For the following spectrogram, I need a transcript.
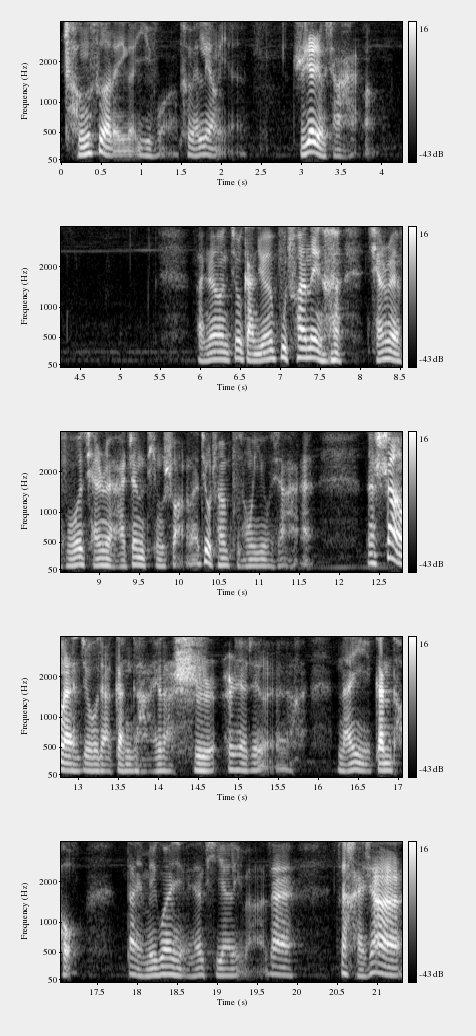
橙色的一个衣服，特别亮眼，直接就下海了。反正就感觉不穿那个 潜水服潜水还真挺爽的，就穿普通衣服下海。那上来就有点尴尬，有点湿，而且这个难以干透。但也没关系，先体验里吧。在在海下，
